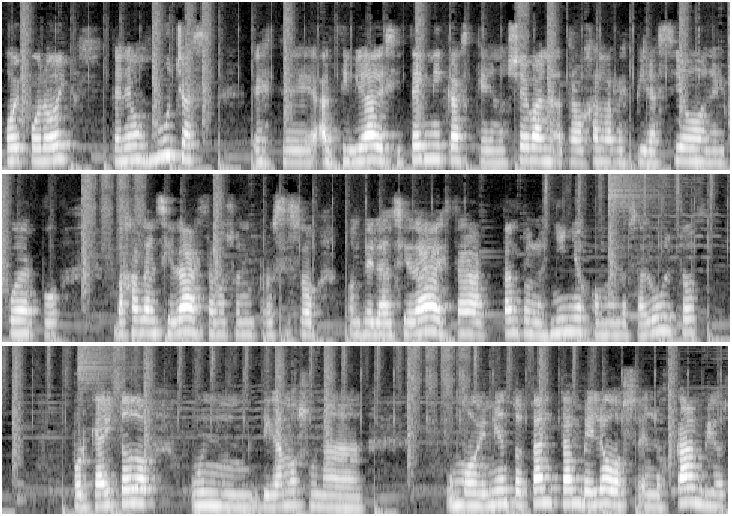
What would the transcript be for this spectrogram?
hoy por hoy tenemos muchas este, actividades y técnicas que nos llevan a trabajar la respiración, el cuerpo, bajar la ansiedad. Estamos en un proceso donde la ansiedad está tanto en los niños como en los adultos, porque hay todo un, digamos, una, un movimiento tan, tan veloz en los cambios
